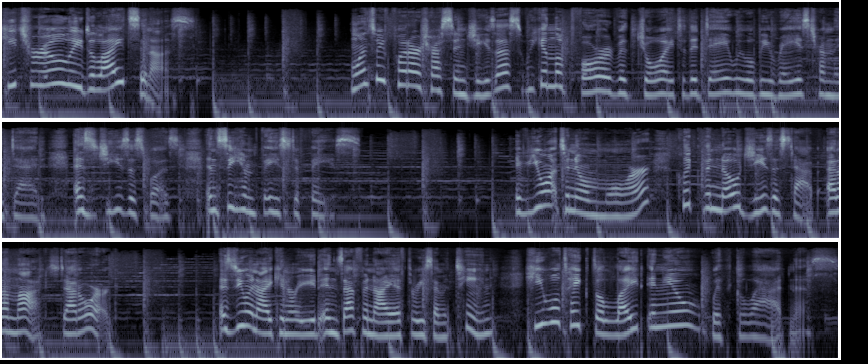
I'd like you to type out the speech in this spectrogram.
He truly delights in us. Once we put our trust in Jesus, we can look forward with joy to the day we will be raised from the dead, as Jesus was, and see him face to face. If you want to know more, click the Know Jesus tab at unlocked.org. As you and I can read in Zephaniah 3:17, he will take delight in you with gladness.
